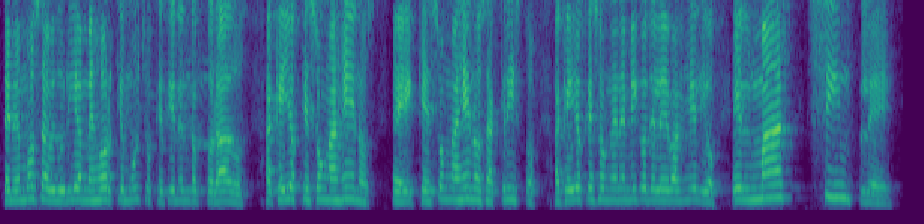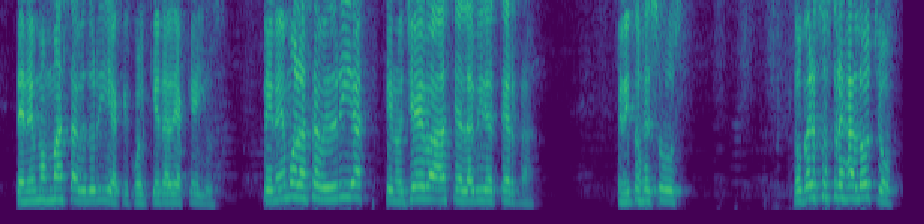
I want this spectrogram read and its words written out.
tenemos sabiduría mejor que muchos que tienen doctorados. Aquellos que son ajenos, eh, que son ajenos a Cristo, aquellos que son enemigos del Evangelio. El más simple, tenemos más sabiduría que cualquiera de aquellos. Tenemos la sabiduría que nos lleva hacia la vida eterna. Benito Jesús. Los versos 3 al 8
